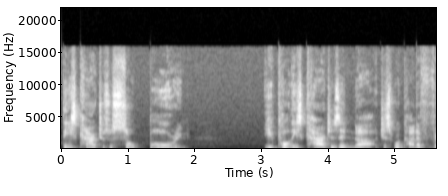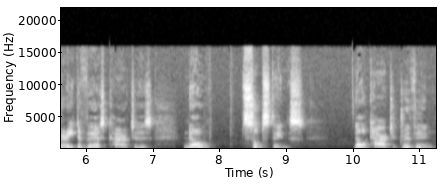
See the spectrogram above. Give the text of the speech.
These characters were so boring. You put these characters in that just were kind of very diverse characters, no substance not character driven,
